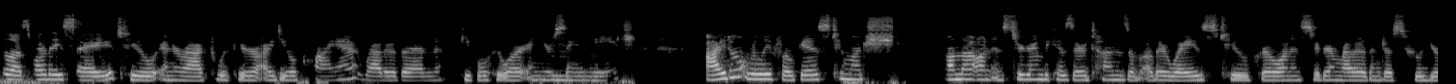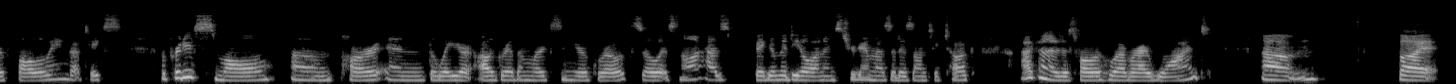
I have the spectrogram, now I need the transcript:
So that's why they say to interact with your ideal client rather than people who are in your mm-hmm. same niche. I don't really focus too much on that on Instagram because there are tons of other ways to grow on Instagram rather than just who you're following. That takes a pretty small um, part in the way your algorithm works and your growth. So it's not as big of a deal on Instagram as it is on TikTok. I kind of just follow whoever I want. Um, but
